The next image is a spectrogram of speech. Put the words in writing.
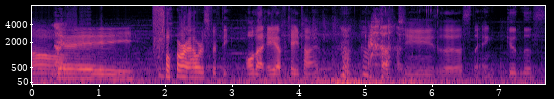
Oh, Nice. Yay! four hours fifty. All that AFK time. Jesus, thank goodness.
